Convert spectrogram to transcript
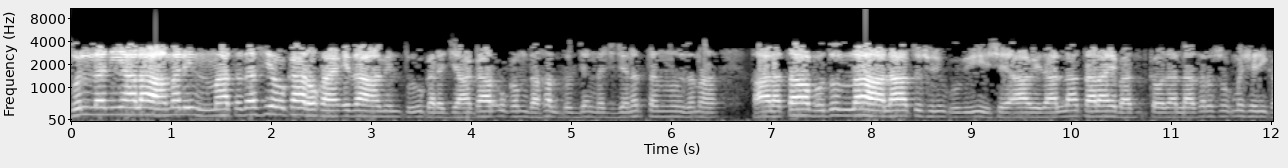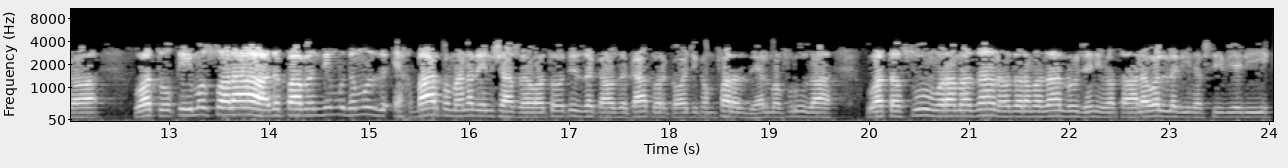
دلنی علی عمل ما تدسی او کارو خا اذا عملتو کله چا کار حکم دخل دل جنت جنت تنو زما قال تعبد الله لا تشرك به شيئا اذا الله تعالی عبادت کو الله سره څوک مشرک وا وتقيم الصلاه د پابندی مو د مز اخبار په معنا د انشاء سره وته ته زکات زکات ور کو چې کم فرض دی المفروضه وتصوم رمضان او د رمضان روزنی وقال والذي نفسي بيدي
